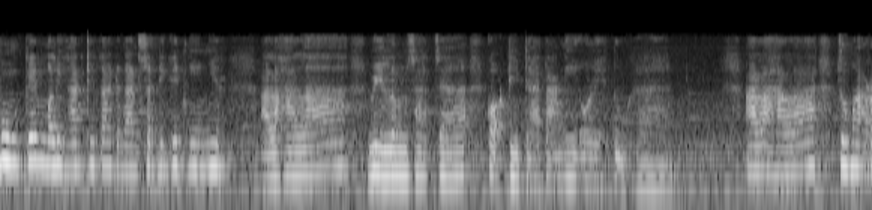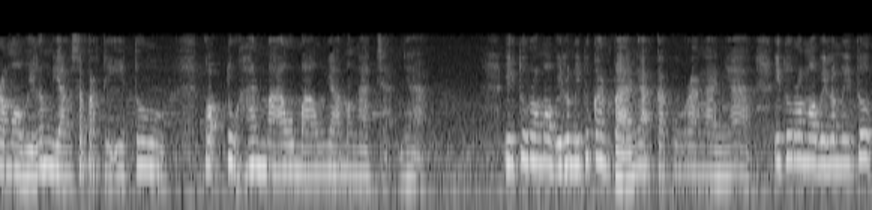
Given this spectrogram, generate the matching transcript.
Mungkin melihat kita dengan sedikit nyinyir. Alah-alah, Willem saja kok didatangi oleh Tuhan Alah-alah, cuma Romo Willem yang seperti itu. Kok Tuhan mau-maunya mengajaknya? Itu Romo Willem itu kan banyak kekurangannya. Itu Romo Willem itu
